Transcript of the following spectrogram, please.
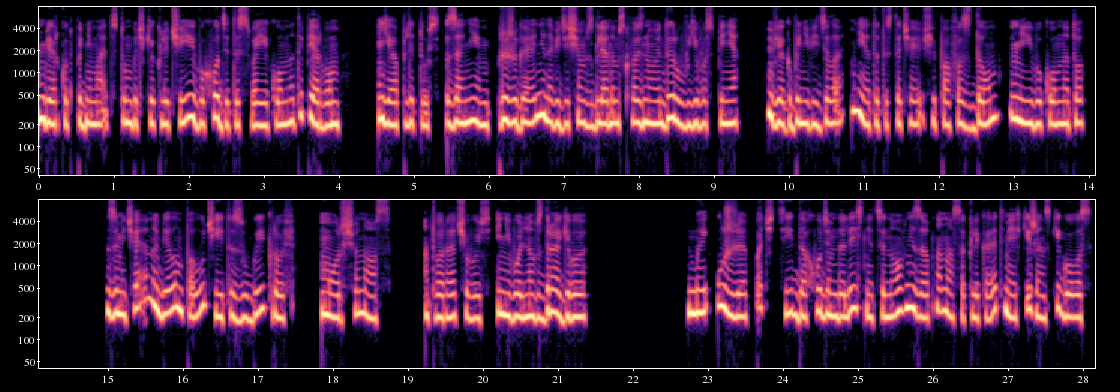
Беркут поднимает с тумбочки ключи и выходит из своей комнаты первым. Я плетусь за ним, прижигая ненавидящим взглядом сквозную дыру в его спине. Век бы не видела ни этот источающий пафос дом, ни его комнату. Замечаю на белом полу чьи-то зубы и кровь. Морщу нос. Отворачиваюсь и невольно вздрагиваю. Мы уже почти доходим до лестницы, но внезапно нас окликает мягкий женский голос.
